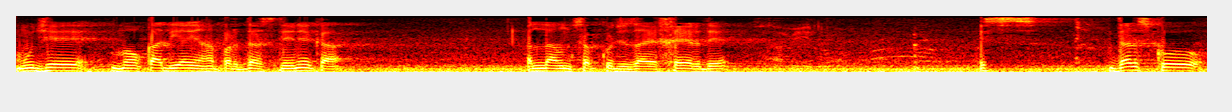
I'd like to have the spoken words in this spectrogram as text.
مجھے موقع دیا یہاں پر درس دینے کا۔ اللہ ان سب کو جزائے خیر دے۔ اس درس کو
